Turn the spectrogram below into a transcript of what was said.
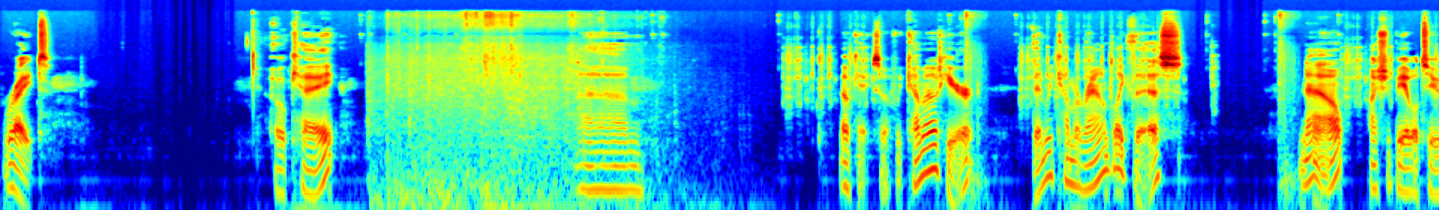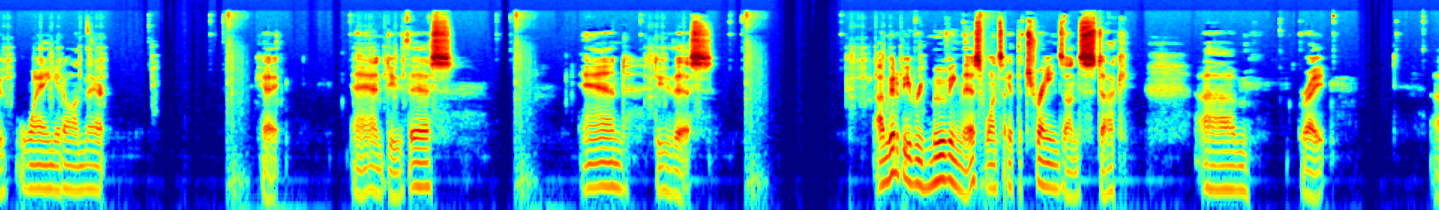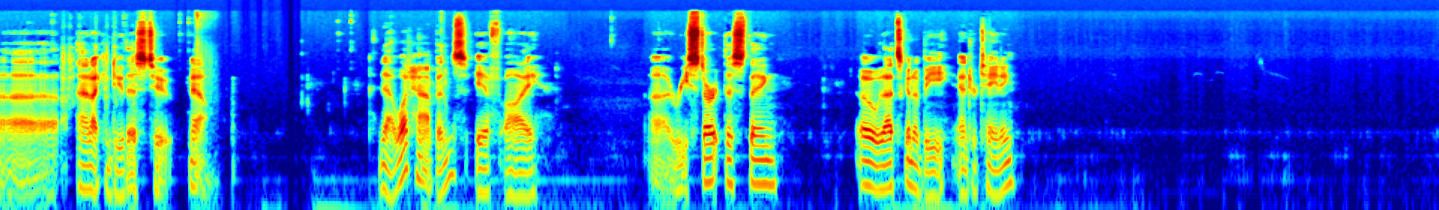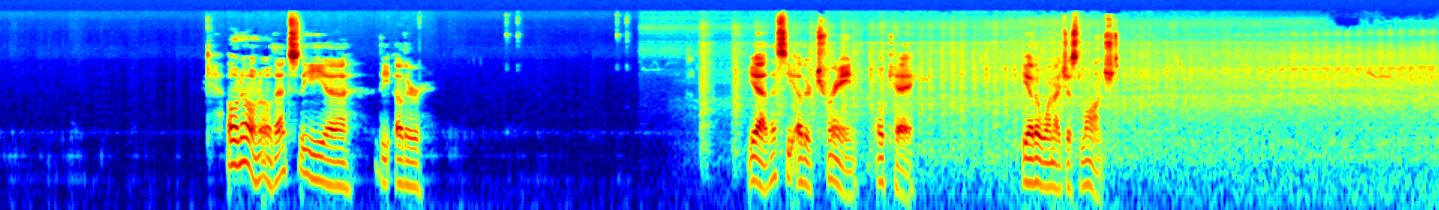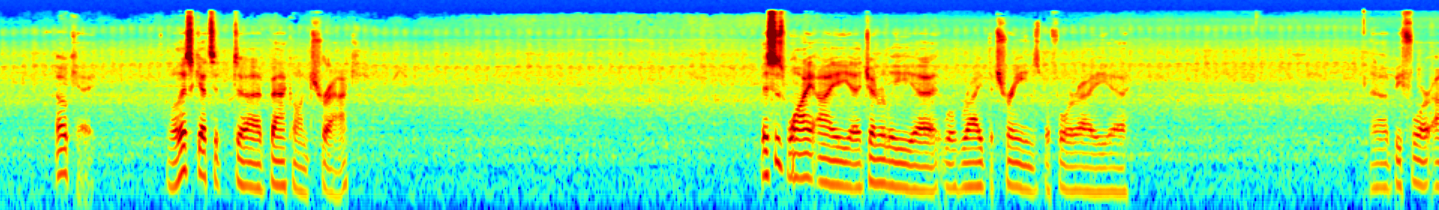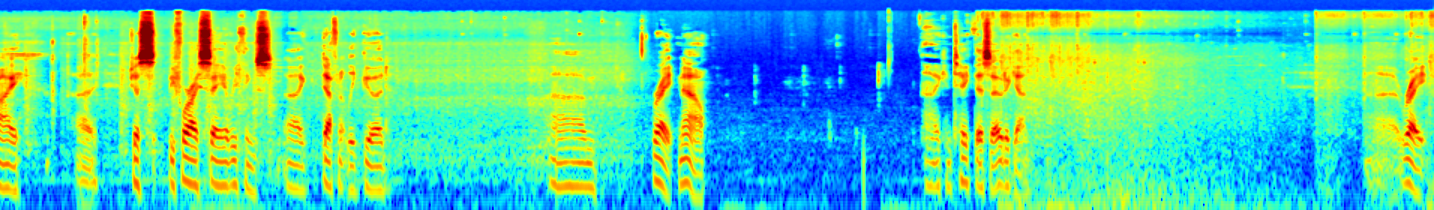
Right. Okay. Um, okay, so if we come out here, then we come around like this. Now, I should be able to wang it on there. Okay. And do this. And do this. I'm going to be removing this once I get the trains unstuck. Um, right. Uh, and I can do this too. Now, now what happens if I uh, restart this thing? Oh, that's going to be entertaining. Oh no, no, that's the uh, the other. Yeah, that's the other train. Okay. The other one I just launched. Okay. Well, this gets it uh, back on track. This is why I uh, generally uh, will ride the trains before I uh, uh before I uh, just before I say everything's uh, definitely good. Um, right now, I can take this out again. right.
